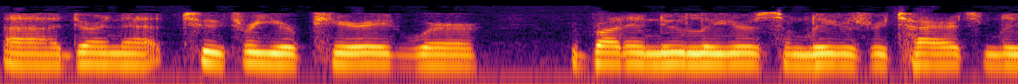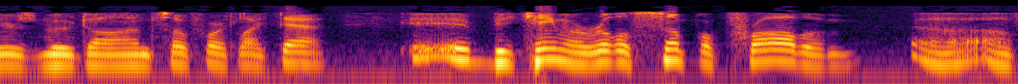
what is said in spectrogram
uh, during that two three year period where we brought in new leaders, some leaders retired, some leaders moved on, so forth like that. It became a real simple problem uh, of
